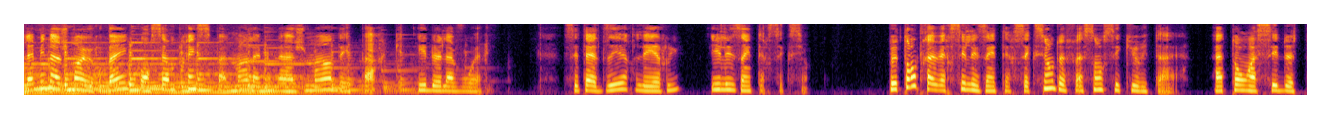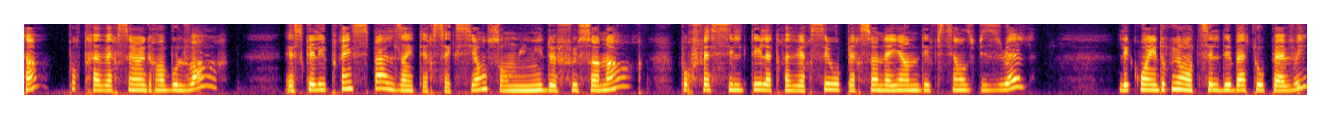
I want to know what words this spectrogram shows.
L'aménagement urbain concerne principalement l'aménagement des parcs et de la voirie, c'est-à-dire les rues et les intersections. Peut-on traverser les intersections de façon sécuritaire? A-t-on assez de temps pour traverser un grand boulevard? Est-ce que les principales intersections sont munies de feux sonores pour faciliter la traversée aux personnes ayant une déficience visuelle? Les coins de rue ont-ils des bateaux pavés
